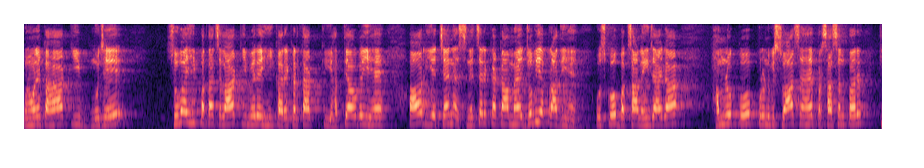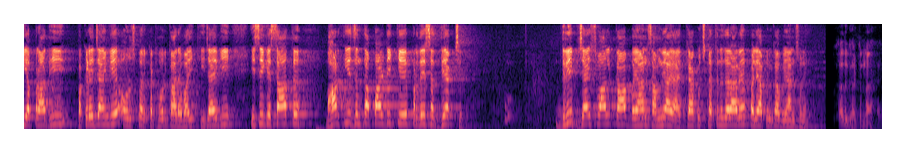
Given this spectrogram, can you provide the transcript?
उन्होंने कहा कि मुझे सुबह ही पता चला कि मेरे ही कार्यकर्ता की हत्या हो गई है और ये चैन स्नेचर का काम है, जो भी अपराधी हैं, उसको बख्शा नहीं जाएगा। हम लोग को पूर्ण विश्वास है प्रशासन पर कि अपराधी पकड़े जाएँगे और उस पर कठोर कार्रवाई की जाएगी। इसी के साथ भारतीय जनता पार्टी के प्रदेश अध्यक्ष दिलीप जायसवाल का बयान सामने आया है। क्या कुछ कहते नज़र आ रहे हैं? पहले आप इनका बयान सुने। खद घटना है।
